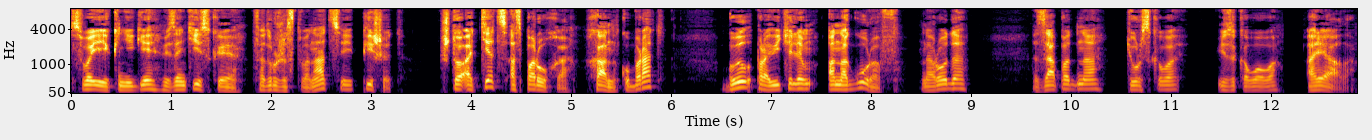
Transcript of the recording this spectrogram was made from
в своей книге «Византийское содружество наций» пишет, что отец Аспаруха, хан Кубрат, был правителем анагуров, народа западно-тюркского языкового ареала.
